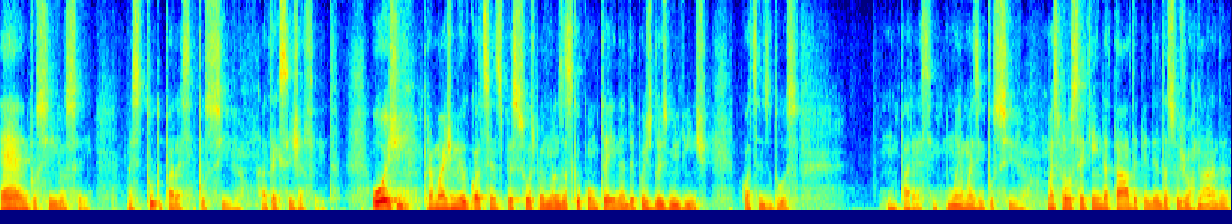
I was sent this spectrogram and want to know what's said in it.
É, é impossível, eu sei. Mas tudo parece impossível até que seja feito. Hoje, para mais de 1.400 pessoas, pelo menos as que eu contei, né, depois de 2020, 402, não parece, não é mais impossível. Mas para você que ainda está dependendo da sua jornada,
